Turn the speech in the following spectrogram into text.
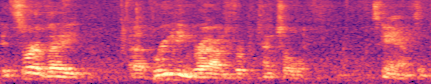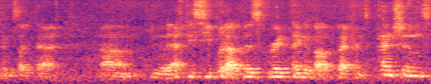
It's sort of a, a breeding ground for potential scams and things like that. Um, you know, the FTC put out this great thing about veterans pensions.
